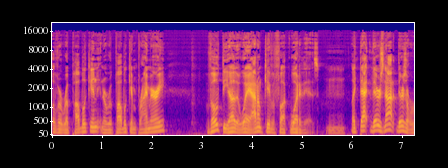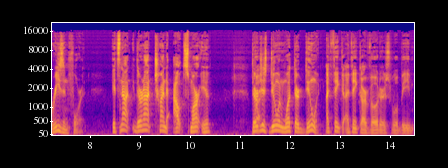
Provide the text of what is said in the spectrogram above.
of a Republican in a Republican primary, vote the other way. I don't give a fuck what it is. Mm-hmm. Like that, there's not there's a reason for it. It's not they're not trying to outsmart you. They're Well- just doing what they're doing. I think I think our voters will be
